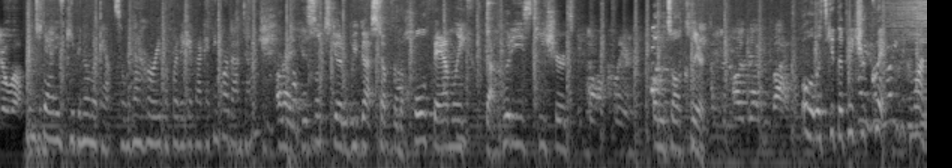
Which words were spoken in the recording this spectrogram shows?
show up. Ninja Daddy's keeping a lookout, so we gotta hurry before they get back. I think we're about done. All right, this looks good. We've got stuff for the whole family. We've got hoodies, t-shirts. It's all clear. Oh, it's all clear. There's a car driving by. Oh, let's get the picture quick. Come on.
